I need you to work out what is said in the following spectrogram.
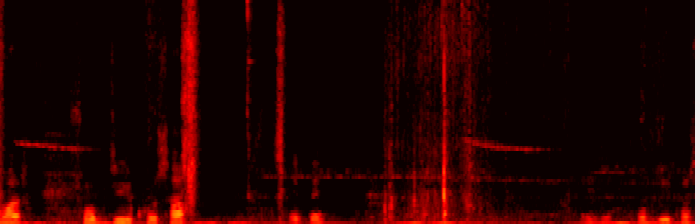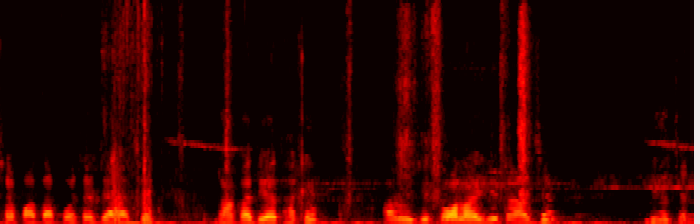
আমার সবজির খোসা, এতে এই যে সবজির খোসা, পাতা পচা যা আছে ঢাকা দেওয়া থাকে। আর ওই যে তলায় যেটা আছে, দেখেছেন?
